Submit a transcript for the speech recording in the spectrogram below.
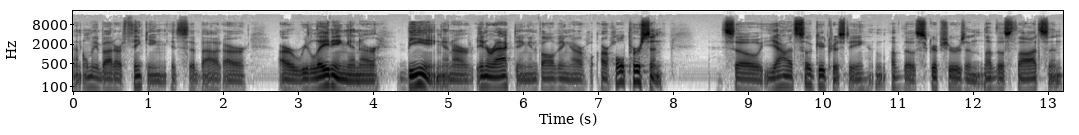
not only about our thinking, it's about our our relating and our being and our interacting involving our our whole person. So yeah, that's so good, Kristi. love those scriptures and love those thoughts. And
